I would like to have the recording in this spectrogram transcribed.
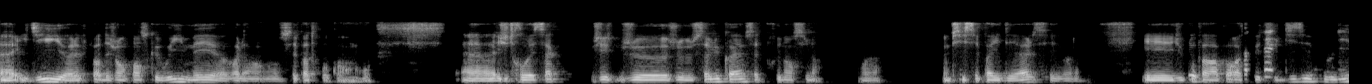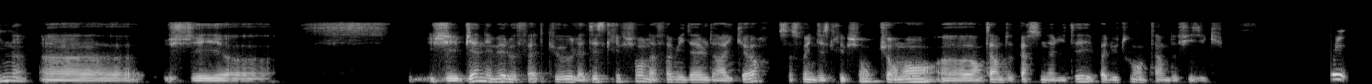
euh, il dit euh, la plupart des gens pensent que oui, mais voilà, on sait pas trop quoi en gros. j'ai trouvé ça, je, je salue quand même cette prudence-là. Voilà. Même si c'est pas idéal, c'est voilà. Et du coup, par rapport à ce que tu disais, Pauline, j'ai j'ai bien aimé le fait que la description de la femme idéale de Riker, ça soit une description purement euh, en termes de personnalité et pas du tout en termes de physique. Oui.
